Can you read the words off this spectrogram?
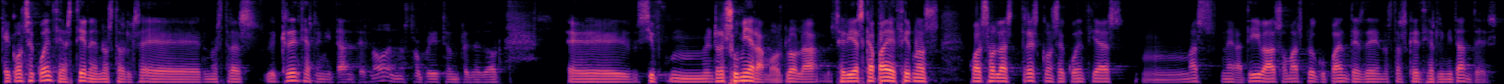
qué consecuencias tienen nuestras, eh, nuestras creencias limitantes ¿no? en nuestro proyecto emprendedor. Eh, si mm, resumiéramos, Lola, ¿serías capaz de decirnos cuáles son las tres consecuencias mm, más negativas o más preocupantes de nuestras creencias limitantes?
